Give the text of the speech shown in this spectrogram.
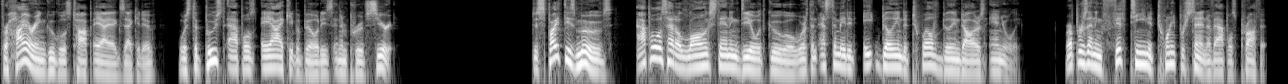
for hiring Google's top AI executive was to boost Apple's AI capabilities and improve Siri. Despite these moves, Apple has had a long standing deal with Google worth an estimated 8 billion to $12 billion annually, representing 15 to 20% of Apple's profit.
